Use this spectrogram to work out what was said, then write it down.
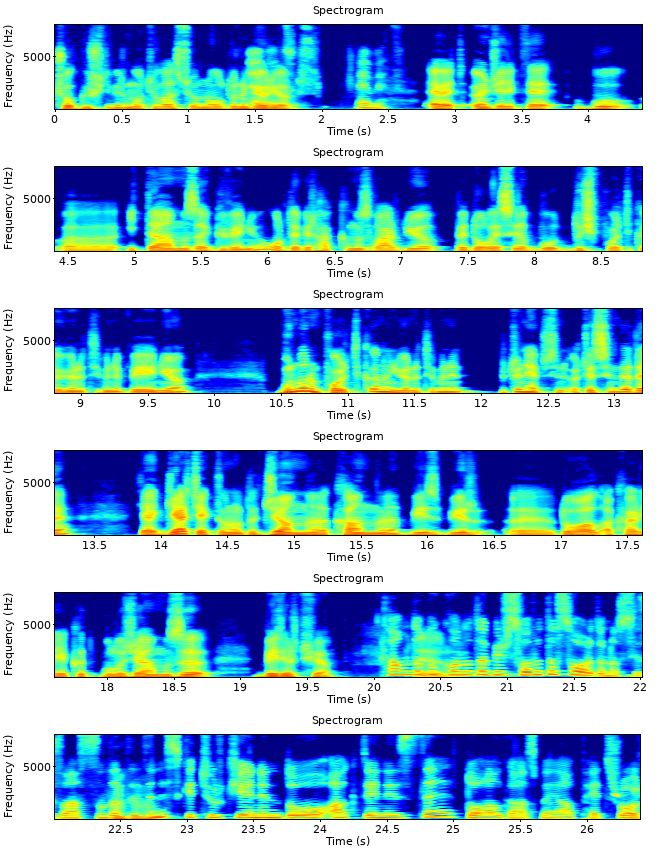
çok güçlü bir motivasyonun olduğunu Evet. görüyoruz. Evet. Evet, öncelikle bu e, iddiamıza güveniyor. Orada bir hakkımız var diyor ve dolayısıyla bu dış politika yönetimini beğeniyor. Bunların politikanın yönetiminin bütün hepsinin ötesinde de ya gerçekten orada canlı, kanlı biz bir e, doğal akaryakıt bulacağımızı belirtiyor. Tam da bu Ee, konuda bir soru da sordunuz siz aslında. Hı. Dediniz ki Türkiye'nin Doğu Akdeniz'de doğal gaz veya petrol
